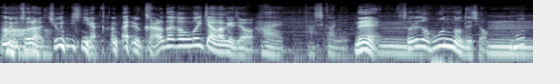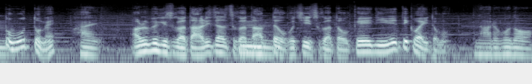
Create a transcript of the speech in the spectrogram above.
それは瞬時には考える体が動いちゃうわけでしょ。はい。確かに。ねそれが本能でしょ。うん。もっともっとねはい。あるべき姿ありた姿あってほしい姿を経営に入れていけばいいと思う。なるほど。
